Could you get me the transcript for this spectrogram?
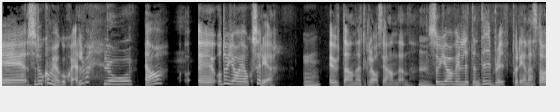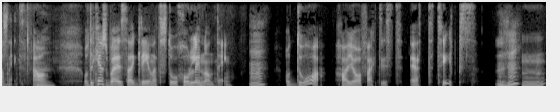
Eh, så då kommer jag gå själv. Ja. Ja, eh, och då gör jag också det. Mm. Utan ett glas i handen. Så gör vi en liten debrief på det nästa avsnitt. Ja. Och det kanske bara är så grejen att stå och hålla i någonting. Mm. Och då har jag faktiskt ett tips. Mm.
